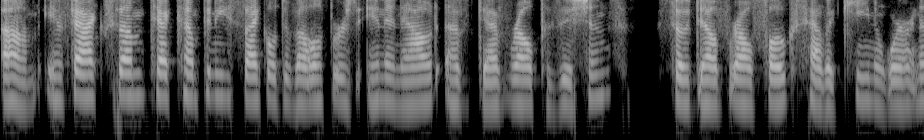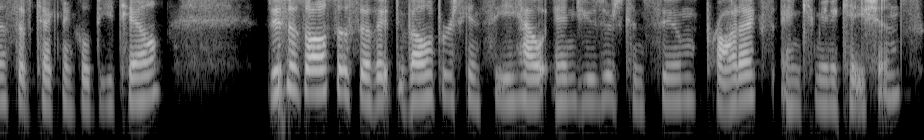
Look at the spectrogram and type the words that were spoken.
Um, in fact, some tech companies cycle developers in and out of DevRel positions, so DevRel folks have a keen awareness of technical detail. This is also so that developers can see how end users consume products and communications.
